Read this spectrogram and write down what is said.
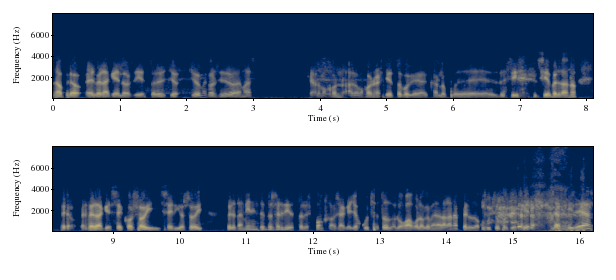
No, pero es verdad que los directores, yo, yo me considero además que a lo mejor a lo mejor no es cierto porque Carlos puede decir si es verdad o no, pero es verdad que seco soy, serio soy, pero también intento ser director esponja, o sea que yo escucho todo, luego hago lo que me da la gana, pero lo escucho porque es que las ideas,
